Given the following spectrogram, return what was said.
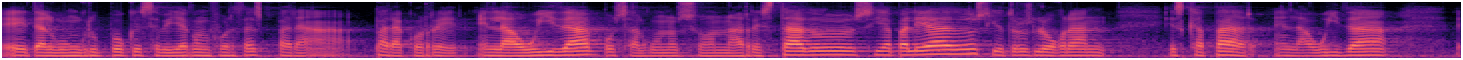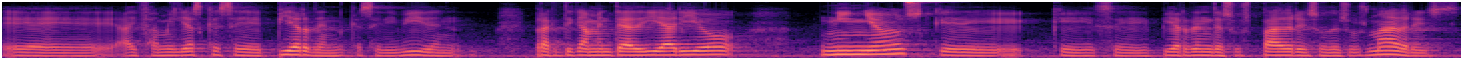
Eh, de algún grupo que se veía con fuerzas para, para, correr. En la huida, pues algunos son arrestados y apaleados y otros logran escapar. En la huida eh, hay familias que se pierden, que se dividen. Prácticamente a diario, niños que, que se pierden de sus padres o de sus madres.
